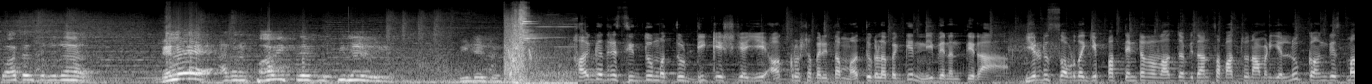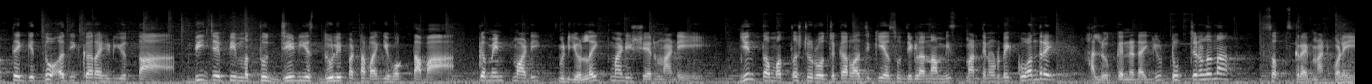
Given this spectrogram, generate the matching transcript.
ಸ್ವಾತಂತ್ರ್ಯದ ಬೆಲೆ ಅದರ ಪಾವಿತ್ರ್ಯ ಗೊತ್ತಿಲ್ಲ ಇವರಿಗೆ. ಬಿಜೆಪಿ ಹಾಗಾದ್ರೆ ಸಿದ್ದು ಮತ್ತು ಡಿ ಕೆ ಶಿಯ ಈ ಆಕ್ರೋಶ ಭರಿತ ಮಾತುಗಳ ಬಗ್ಗೆ ನೀವೇನಂತೀರಾ? ಎರಡು ಸಾವಿರದ ಇಪ್ಪತ್ತೆಂಟರ ರಾಜ್ಯ ವಿಧಾನಸಭಾ ಚುನಾವಣೆಯಲ್ಲೂ ಕಾಂಗ್ರೆಸ್ ಮತ್ತೆ ಗೆದ್ದು ಅಧಿಕಾರ ಹಿಡಿಯುತ್ತಾ? ಬಿಜೆಪಿ ಮತ್ತು ಜೆಡಿಎಸ್ ಧೂಳಿಪಟವಾಗಿ ಹೋಗ್ತಾವ? ಕಮೆಂಟ್ ಮಾಡಿ, ವಿಡಿಯೋ ಲೈಕ್ ಮಾಡಿ, ಶೇರ್ ಮಾಡಿ. ಇಂಥ ಮತ್ತಷ್ಟು ರೋಚಕ ರಾಜಕೀಯ ಸುದ್ದಿಗಳನ್ನ ಮಿಸ್ ಮಾಡದೆ ನೋಡಬೇಕು ಅಂದ್ರೆ ಹಲೋ ಕನ್ನಡ ಯೂಟ್ಯೂಬ್ ಚಾನಲ್ ಅನ್ನ ಸಬ್ಸ್ಕ್ರೈಬ್ ಮಾಡ್ಕೊಳ್ಳಿ.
